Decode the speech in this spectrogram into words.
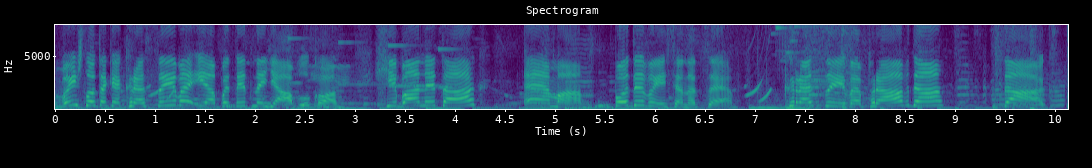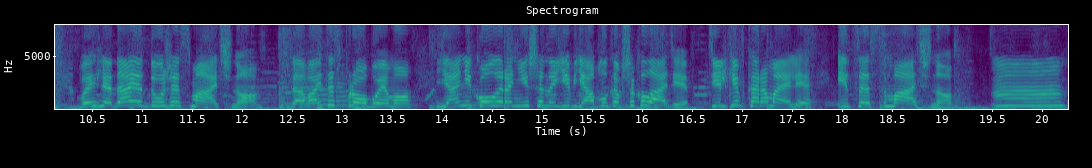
Вийшло таке красиве і апетитне яблуко. Хіба не так? Ема, подивися на це. Красиве, правда? Так, виглядає дуже смачно. Давайте спробуємо. Я ніколи раніше не їв яблука в шоколаді, тільки в карамелі. І це смачно. Мм,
